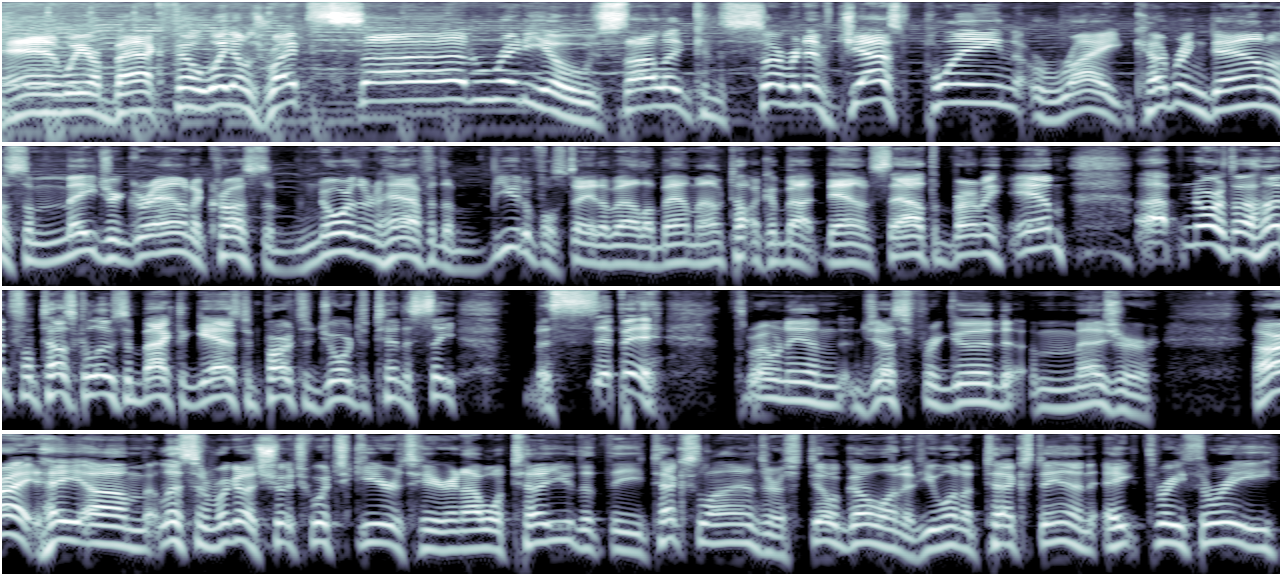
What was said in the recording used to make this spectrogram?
And we are back. Phil Williams, Right Side Radio, solid conservative, just plain right, covering down on some major ground across the northern half of the beautiful state of Alabama. I'm talking about down south of Birmingham, up north of Huntsville, Tuscaloosa, back to Gadsden, parts of Georgia, Tennessee, Mississippi, thrown in just for good measure. All right. Hey, um, listen, we're going to switch gears here, and I will tell you that the text lines are still going. If you want to text in, 833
